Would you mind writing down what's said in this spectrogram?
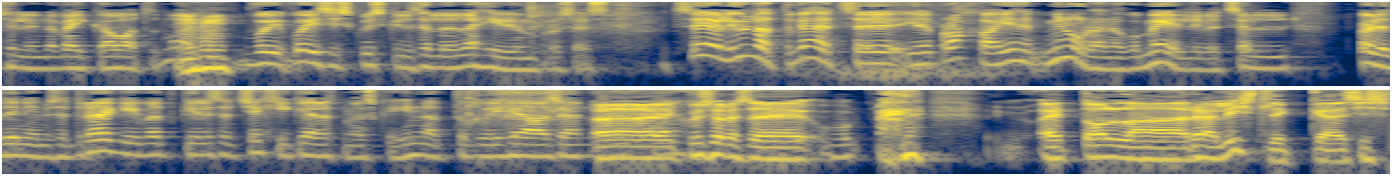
selline väike avatud maailm mm -hmm. või, või siis kuskil selle lähiümbruses. et see oli üllatav jah, et see ja Praha minule nagu meeldib, et seal paljud inimesed räägivadki lihtsalt tšehhi keelest, ma ei oska hinnata, kui hea see on äh,. kusjuures, et olla realistlik, siis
